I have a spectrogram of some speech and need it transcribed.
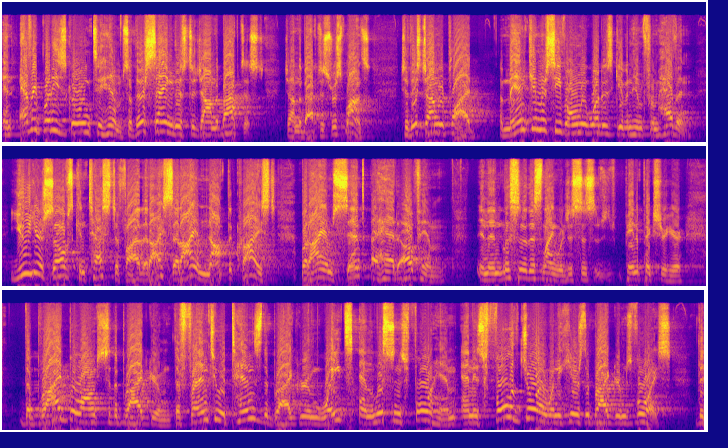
and everybody's going to him. So they're saying this to John the Baptist. John the Baptist responds. To this, John replied, A man can receive only what is given him from heaven. You yourselves can testify that I said, I am not the Christ, but I am sent ahead of him. And then listen to this language. This is paint a picture here. The bride belongs to the bridegroom. The friend who attends the bridegroom waits and listens for him and is full of joy when he hears the bridegroom's voice. The,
